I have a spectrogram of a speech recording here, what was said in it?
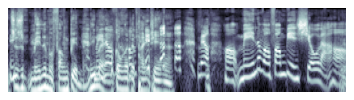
就是没那么方便的。你买没那么工啊，在方便拍天啊，没有哦，没那么方便修啦哈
